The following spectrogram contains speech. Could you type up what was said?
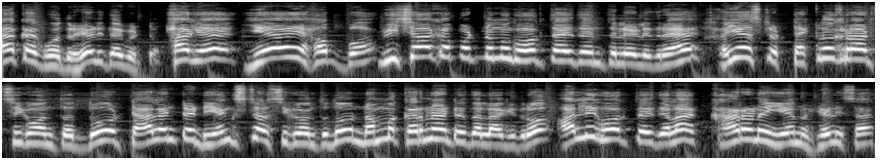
ಯಾಕಾಗಿ ಹೋದ್ರು? ಹೇಳಿ ದಯವಿಟ್ಟು. ಹಾಗೆ ಏ ಹಬ್ಬ ವಿಶಾಖಪಟ್ಟಣಂಗೆ ಹೋಗ್ತಾ ಇದೆ ಅಂತ ಹೇಳಿದ್ರೆ ಹೈಯೆಸ್ಟ್ ಟೆಕ್ನೋಕ್ರಾಟ್ ಸಿಗುವಂತದ್ದು ಟ್ಯಾಲೆಂಟೆಡ್ ಯಂಗ್ಸ್ಟರ್ ಸಿಗುವಂತದ್ದು ನಮ್ಮ ಕರ್ನಾಟಕದಲ್ಲಿ ಆಗಿದ್ರು ಅಲ್ಲಿಗೆ ಹೋಗ್ತಾ ಇದೆಯಲ್ಲ, ಕಾರಣ ಏನು ಹೇಳಿ ಸರ್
